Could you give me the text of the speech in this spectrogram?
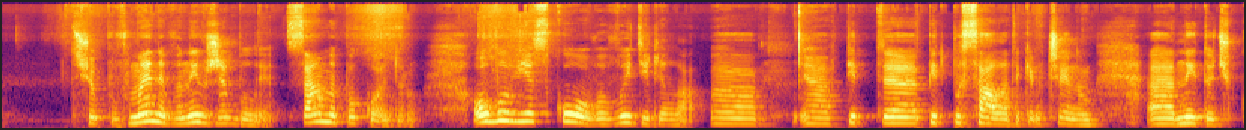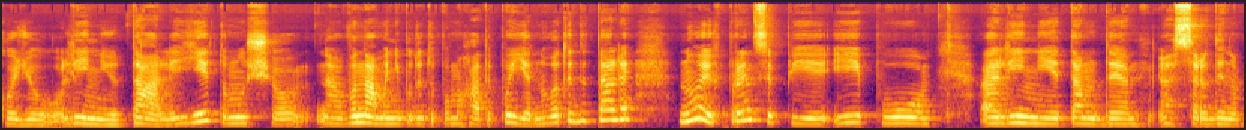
щоб в мене вони вже були саме по контуру. Обов'язково виділила, е, е, під, е, підписала таким чином ниточкою лінію талії, тому що вона мені буде допомагати поєднувати деталі. Ну і, в принципі, і по лінії, там, де середина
